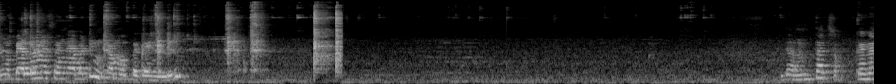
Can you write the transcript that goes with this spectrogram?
ఇంకా బెల్లం వేసాం కాబట్టి ఇంకా ముద్దగా అయింది. ఇదంతా చక్కగా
